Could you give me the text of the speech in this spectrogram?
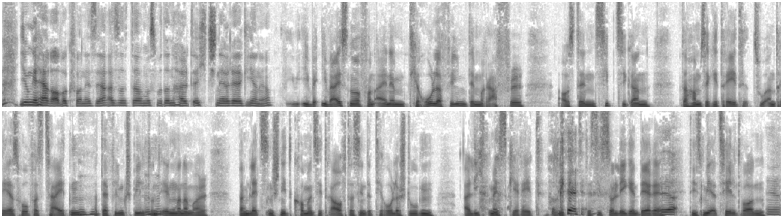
junge Herr runtergefahren ist. Ja? Also da muss man dann halt echt schnell reagieren. Ja? Ich, ich weiß nur von einem Tiroler Film, dem Raffel aus den 70ern. Da haben sie gedreht zu Andreas Hofers Zeiten, hat der Film gespielt und irgendwann einmal beim letzten Schnitt kommen sie drauf, dass in der Tiroler Stuben ein Lichtmessgerät liegt. Das ist so legendäre, Ja. die ist mir erzählt worden. Ja.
